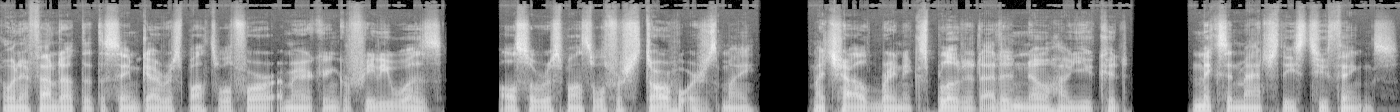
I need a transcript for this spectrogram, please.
When I found out that the same guy responsible for American Graffiti was also responsible for Star Wars, my, my child brain exploded. I didn't know how you could mix and match these two things.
